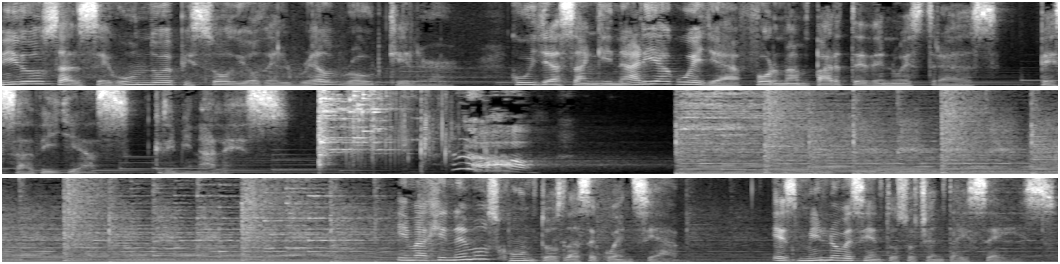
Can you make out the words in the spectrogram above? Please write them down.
Bienvenidos al segundo episodio del Railroad Killer, cuya sanguinaria huella forman parte de nuestras pesadillas criminales. ¡No! Imaginemos juntos la secuencia. Es 1986.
